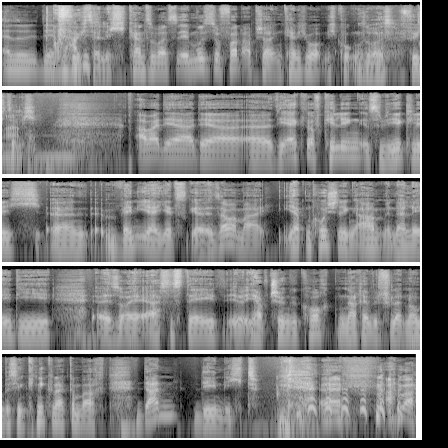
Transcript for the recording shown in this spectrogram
also der, der hab ich, Fürchterlich. Kann sowas, äh, muss ich sofort abschalten, kann ich überhaupt nicht gucken, sowas. Fürchterlich. Aber der, der, äh, The Act of Killing ist wirklich, äh, wenn ihr jetzt, äh, sagen wir mal, ihr habt einen kuscheligen Abend mit einer Lady, äh, ist euer erstes Date, ihr, habt schön gekocht, nachher wird vielleicht noch ein bisschen Knickknack gemacht, dann den nicht. äh, aber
